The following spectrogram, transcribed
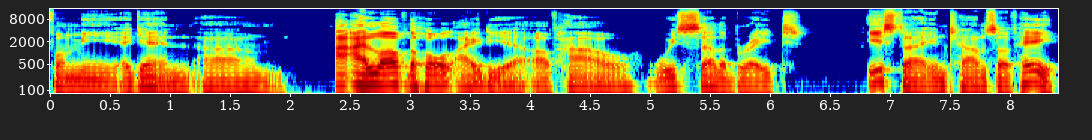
for me again, um, I, I love the whole idea of how we celebrate Easter in terms of hey,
